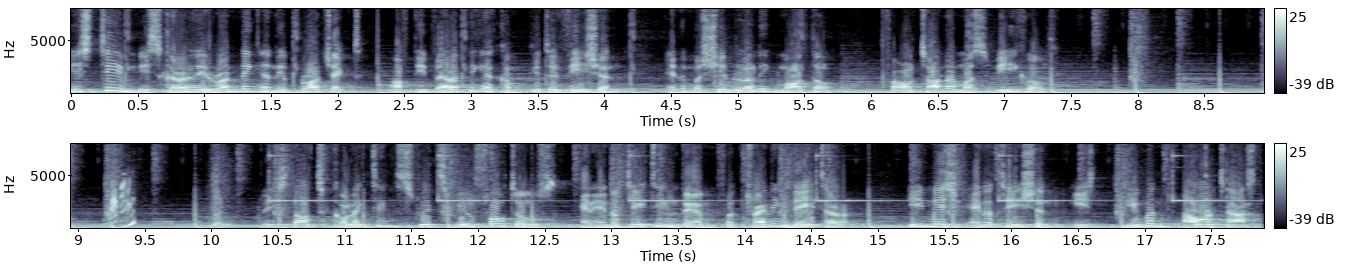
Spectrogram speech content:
His team is currently running a new project of developing a computer vision and a machine learning model for autonomous vehicles. They start collecting street view photos and annotating them for training data. Image annotation is human power task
